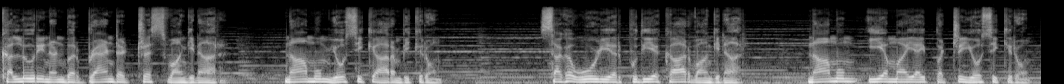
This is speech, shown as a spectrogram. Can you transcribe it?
கல்லூரி நண்பர் பிராண்டட் ட்ரெஸ் வாங்கினார். நாமும் யோசிக்க ஆரம்பிக்கிறோம். சக ஊழியர் புதிய கார் வாங்கினார். நாமும் இஎம்ஐயை பற்றி யோசிக்கிறோம்.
